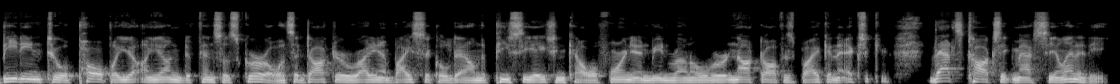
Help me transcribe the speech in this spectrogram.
beating to a pulp a, a, young defenseless girl. It's a doctor riding a bicycle down the PCH in California and being run over, knocked off his bike and executed. That's toxic masculinity.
